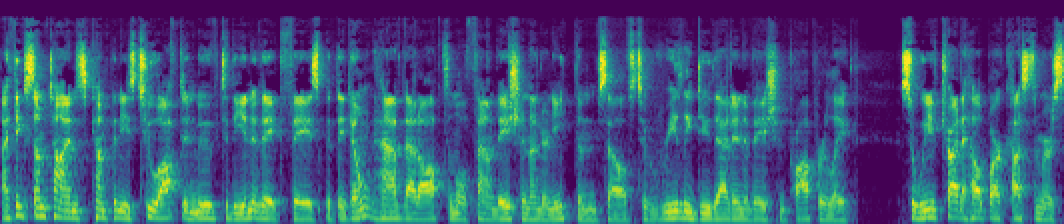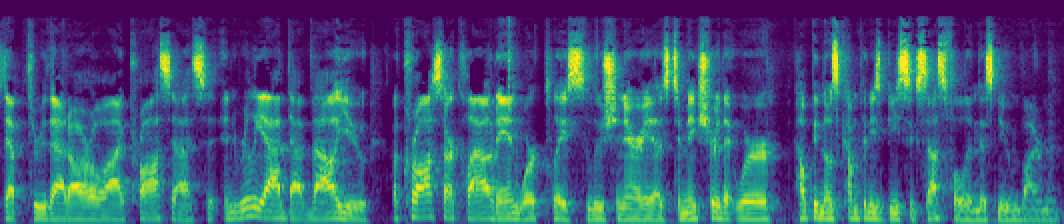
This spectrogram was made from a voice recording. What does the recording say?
I think sometimes companies too often move to the innovate phase, but they don't have that optimal foundation underneath themselves to really do that innovation properly. So we try to help our customers step through that ROI process and really add that value across our cloud and workplace solution areas to make sure that we're helping those companies be successful in this new environment.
